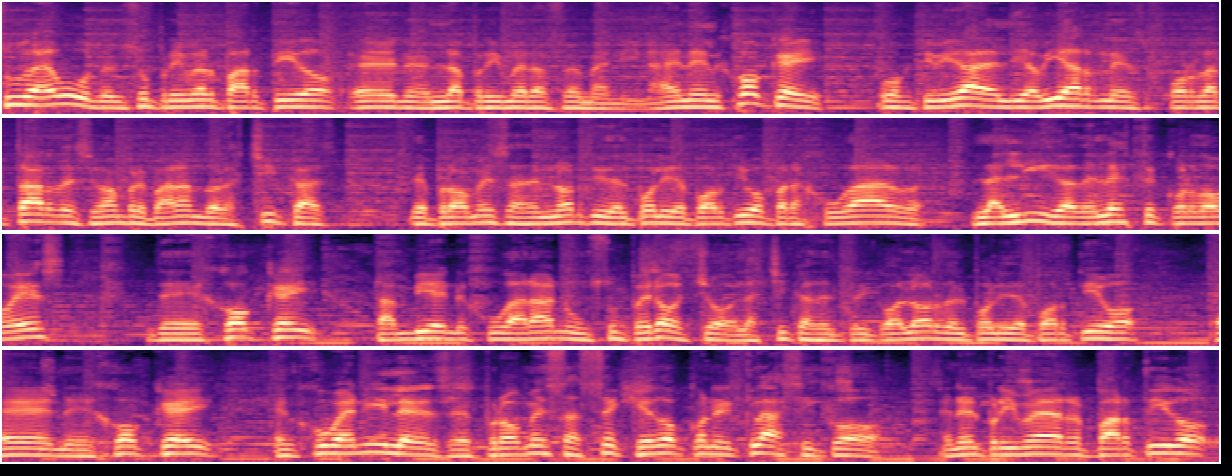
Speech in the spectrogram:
su debut en su primer partido en la primera femenina. En el hockey hubo actividad el día viernes por la tarde, se van preparando las chicas de Promesas del Norte y del Polideportivo para jugar la Liga del Este Cordobés de hockey. También jugarán un Super 8 las chicas del tricolor del Polideportivo en el hockey. En juveniles, eh, Promesa se quedó con el clásico en el primer partido,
